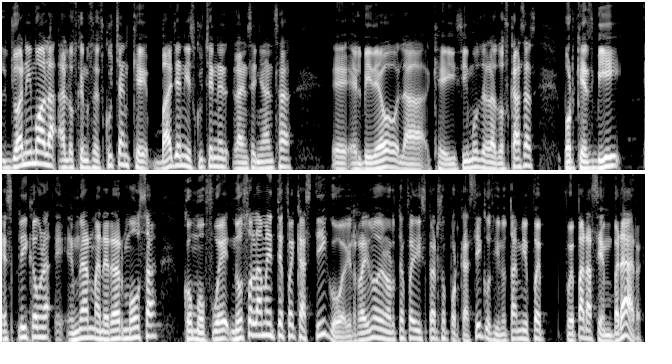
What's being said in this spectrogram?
Yo animo a, la- a los que nos escuchan que vayan y escuchen la enseñanza, eh, el video la, que hicimos de las dos casas, porque Svi explica una, en una manera hermosa cómo fue, no solamente fue castigo, el reino del norte fue disperso por castigo, sino también fue, fue para sembrar,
